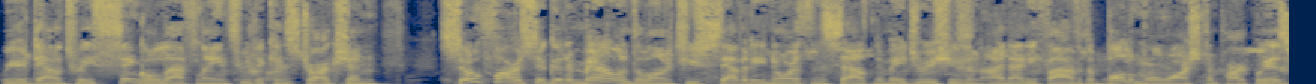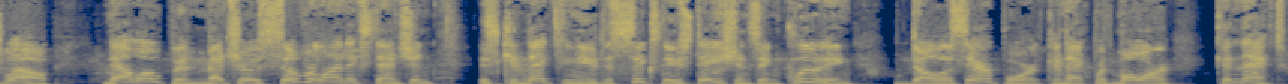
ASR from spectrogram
where you're down to a single left lane through the construction. So far, so good in Maryland along 270 north and south. No major issues on I-95 at the Baltimore Washington Parkway as well. Now open, Metro Silver Line Extension is connecting you to six new stations, including Dulles Airport. Connect with more Connect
